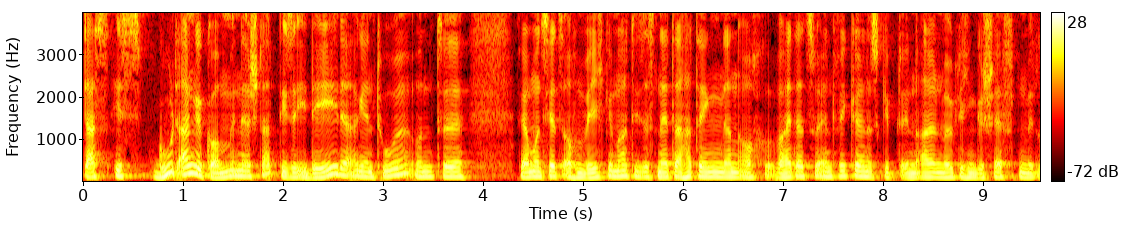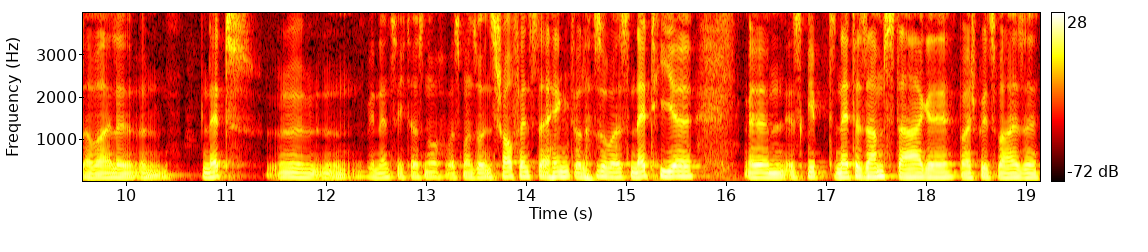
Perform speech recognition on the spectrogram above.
das ist gut angekommen in der Stadt, diese Idee der Agentur. Und äh, wir haben uns jetzt auf den Weg gemacht, dieses nette Hattingen dann auch weiterzuentwickeln. Es gibt in allen möglichen Geschäften mittlerweile äh, nett, wie nennt sich das noch, was man so ins Schaufenster hängt oder sowas, nett hier. Ähm, es gibt nette Samstage beispielsweise.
